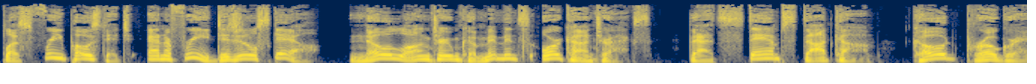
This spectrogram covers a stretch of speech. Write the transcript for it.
plus free postage and a free digital scale. No long-term commitments or contracts. That's Stamps.com. Code PROGRAM.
